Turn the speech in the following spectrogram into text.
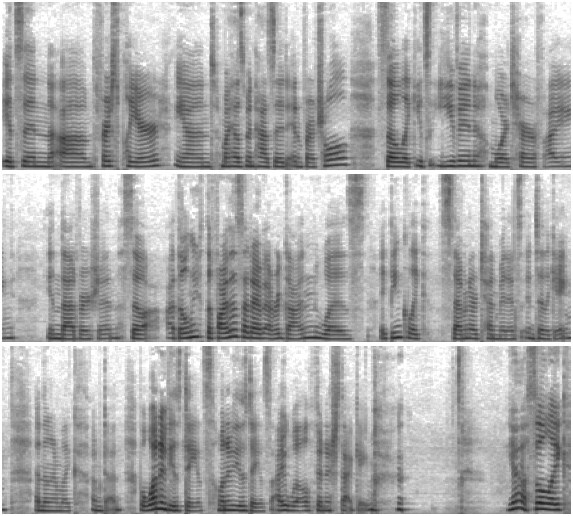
it's in um, first player and my husband has it in virtual. So like it's even more terrifying in that version. So uh, the only the farthest that i've ever gotten was i think like seven or ten minutes into the game. And then i'm like i'm done. But one of these days one of these days i will finish that game. Yeah so like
